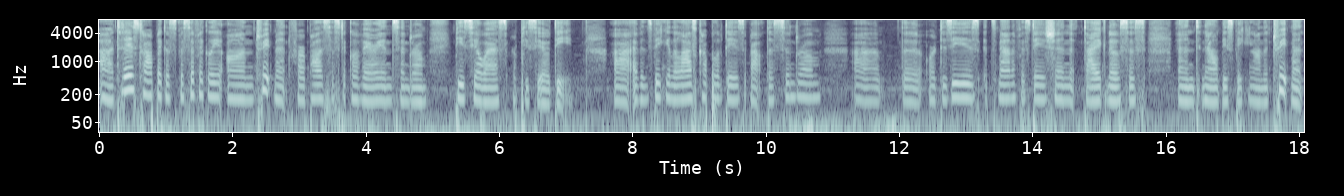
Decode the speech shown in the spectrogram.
Uh, today's topic is specifically on treatment for polycystic ovarian syndrome, PCOS, or PCOD. Uh, I've been speaking the last couple of days about this syndrome, uh, the or disease, its manifestation, diagnosis, and now I'll be speaking on the treatment.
